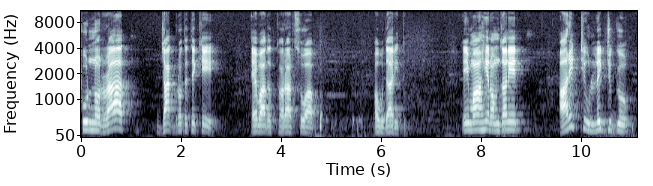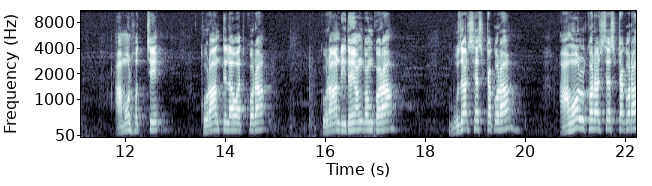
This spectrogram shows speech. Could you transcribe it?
পূর্ণ রাত জাগ্রত থেকে এবাদত করার সোয়াব অবদারিত। এই মাহে রমজানের আরেকটি উল্লেখযোগ্য আমল হচ্ছে কোরআন তেলাওয়াত করা, কোরআন হৃদয়ঙ্গম করা, বোঝার চেষ্টা করা, আমল করার চেষ্টা করা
